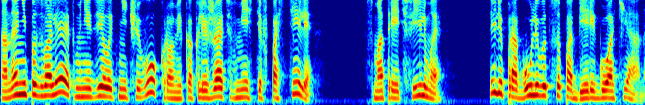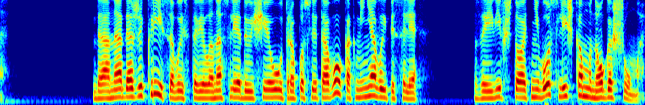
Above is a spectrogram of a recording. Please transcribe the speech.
она не позволяет мне делать ничего, кроме как лежать вместе в постели, смотреть фильмы или прогуливаться по берегу океана. Да она даже Криса выставила на следующее утро после того, как меня выписали, заявив, что от него слишком много шума.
